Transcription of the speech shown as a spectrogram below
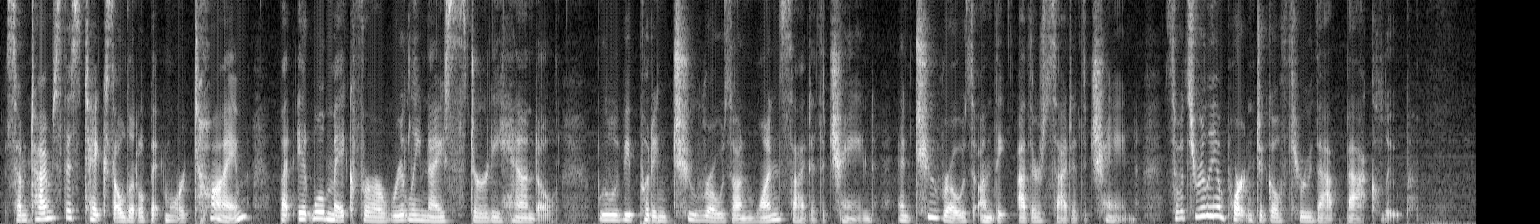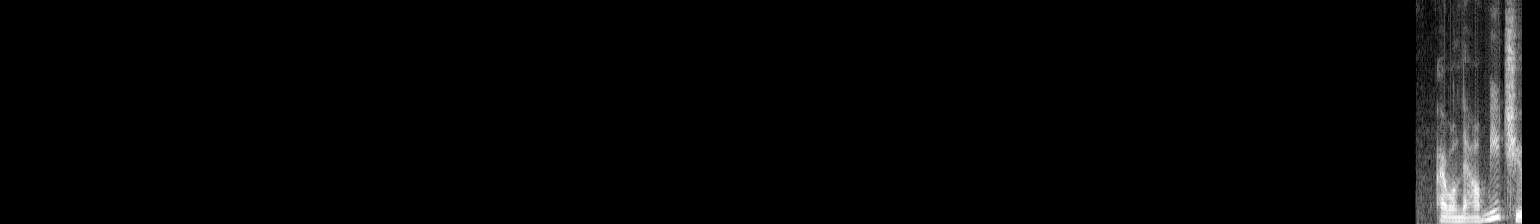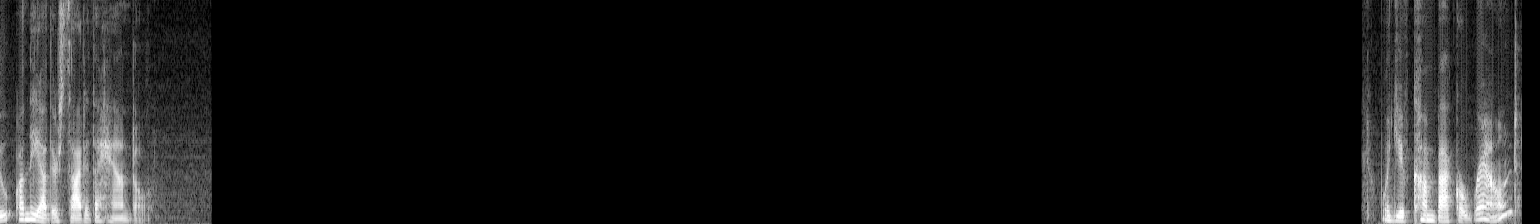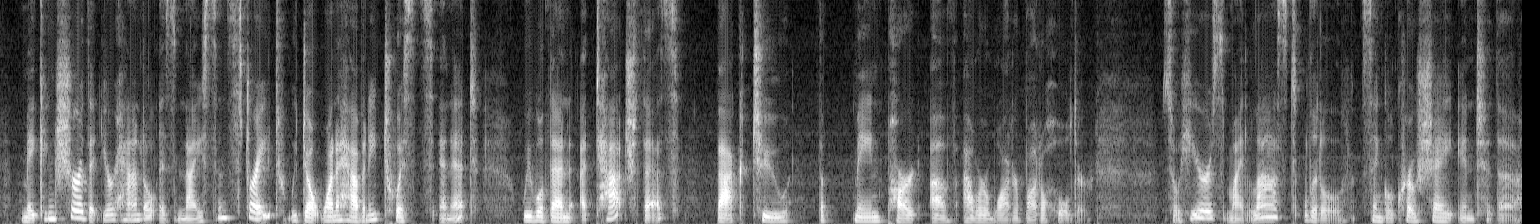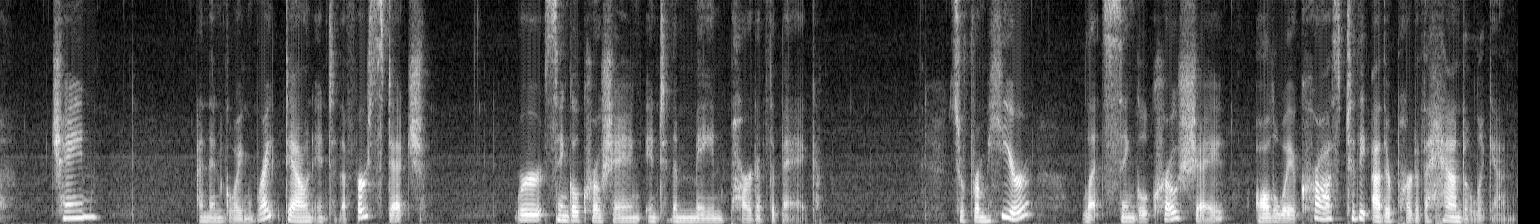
Sometimes this takes a little bit more time, but it will make for a really nice sturdy handle. We will be putting two rows on one side of the chain and two rows on the other side of the chain. So it's really important to go through that back loop. I will now meet you on the other side of the handle. When you've come back around, making sure that your handle is nice and straight, we don't want to have any twists in it, we will then attach this back to the main part of our water bottle holder. So here's my last little single crochet into the chain and then going right down into the first stitch, we're single crocheting into the main part of the bag. So from here, let's single crochet all the way across to the other part of the handle again.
